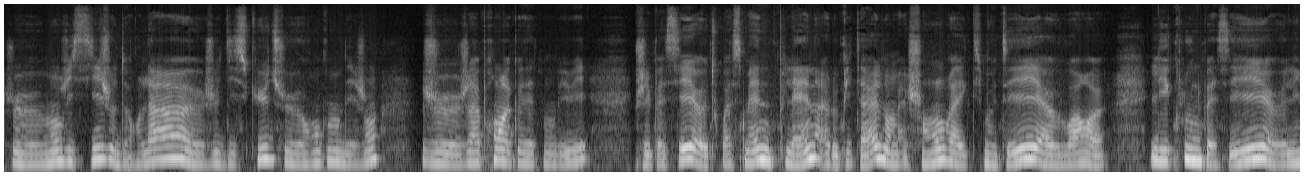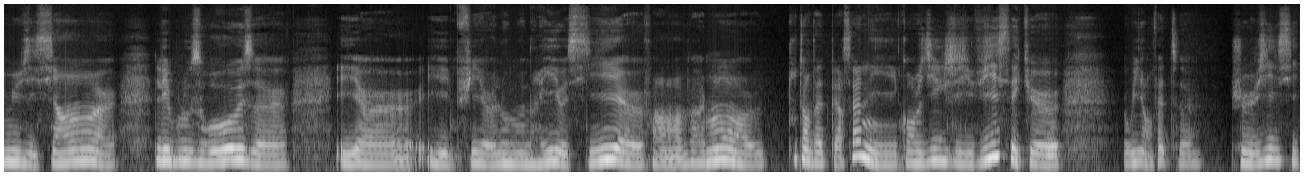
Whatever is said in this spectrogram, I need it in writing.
Je mange ici, je dors là, je discute, je rencontre des gens, j'apprends à connaître mon bébé. J'ai passé euh, trois semaines pleines à l'hôpital, dans ma chambre avec Timothée, à voir euh, les clowns passer, euh, les musiciens, les blues roses, et, et puis l'aumônerie aussi. Enfin, vraiment tout un tas de personnes. Et quand je dis que j'y vis, c'est que oui, en fait, je vis ici.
